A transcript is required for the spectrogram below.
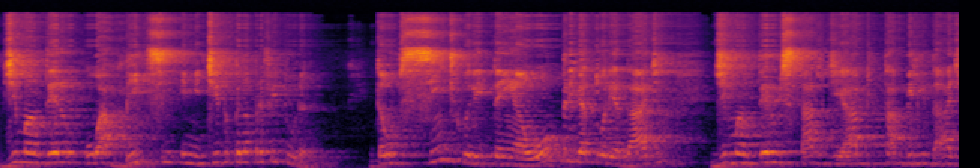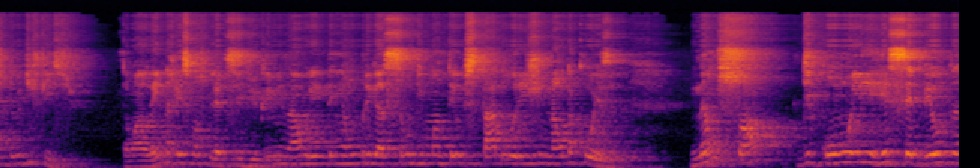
de manter o habite emitido pela prefeitura. Então o síndico ele tem a obrigatoriedade de manter o estado de habitabilidade do edifício. Então, além da responsabilidade civil e criminal, ele tem a obrigação de manter o estado original da coisa. Não só de como ele recebeu da,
